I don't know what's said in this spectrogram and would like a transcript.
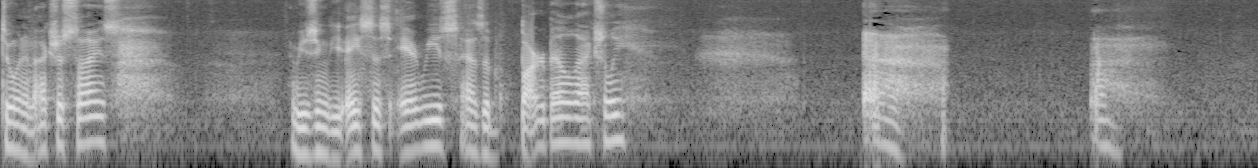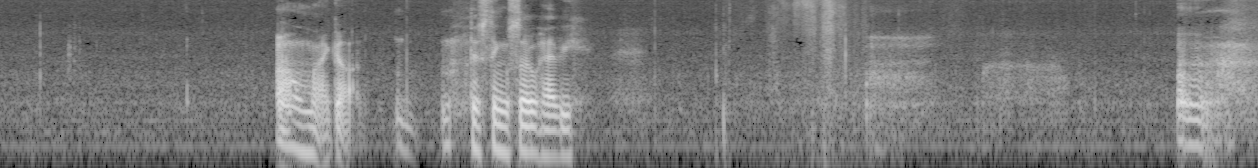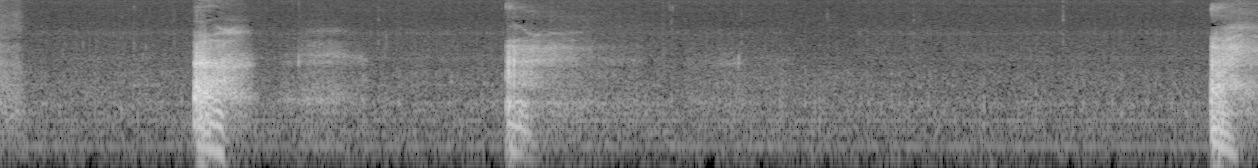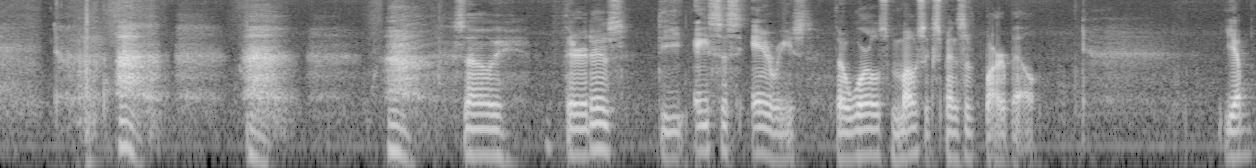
doing an exercise. I'm using the Asus Ares as a barbell actually. Oh my god. This thing's so heavy. Uh. So, there it is. The Asus Ares, the world's most expensive barbell. Yep,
